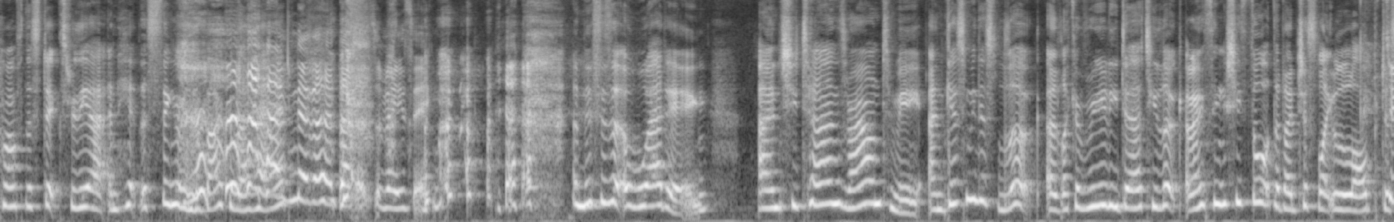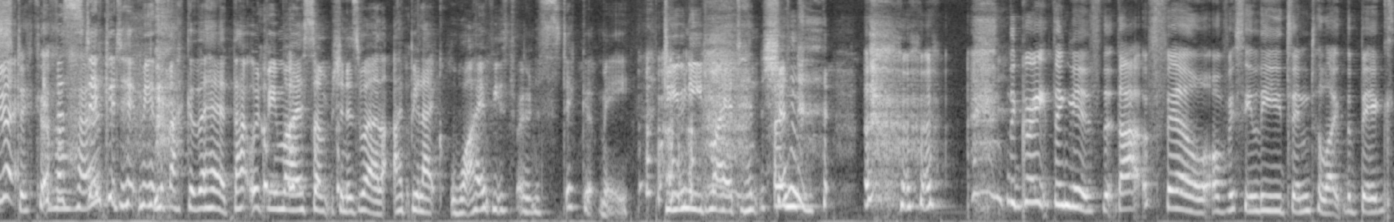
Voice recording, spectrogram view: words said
half the stick through the air and hit the singer in the back of the head. I've never heard that. That's amazing. And this is at a wedding. And she turns round to me and gives me this look, uh, like a really dirty look. And I think she thought that I just like lobbed a you stick at her. if a stick had hit me in the back of the head, that would be my assumption as well. I'd be like, why have you thrown a stick at me? Do you need my attention? The great thing is that that fill obviously leads into like the big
